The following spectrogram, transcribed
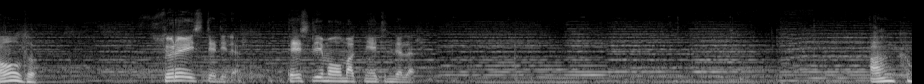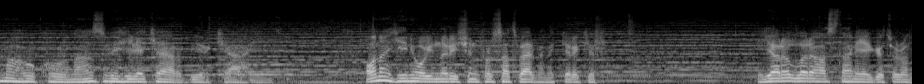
Oldu? Süre istediler. Teslim olmak niyetindeler. Ankmahu kurnaz ve hilekar bir kahin. Ona yeni oyunları için fırsat vermemek gerekir. Yaralıları hastaneye götürün.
